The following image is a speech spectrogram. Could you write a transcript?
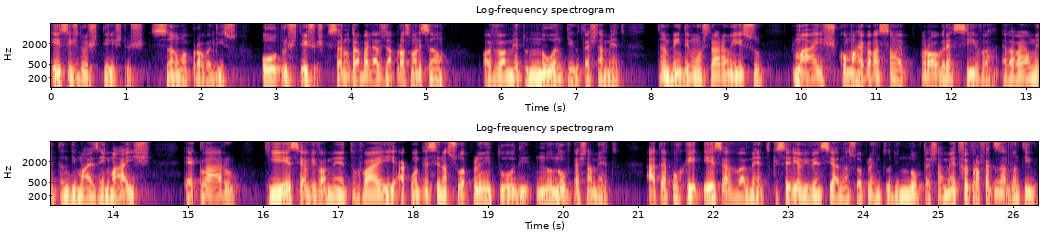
Esses dois textos são a prova disso. Outros textos que serão trabalhados na próxima lição, o avivamento no Antigo Testamento, também demonstrarão isso, mas como a revelação é progressiva, ela vai aumentando de mais em mais, é claro que esse avivamento vai acontecer na sua plenitude no Novo Testamento. Até porque esse avivamento que seria vivenciado na sua plenitude no Novo Testamento foi profetizado no Antigo.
